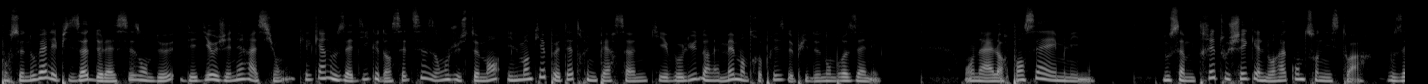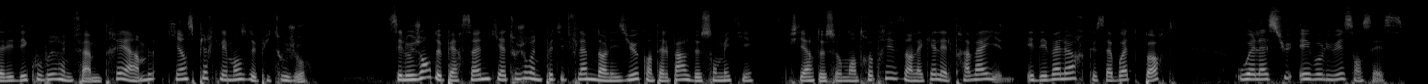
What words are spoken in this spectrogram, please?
Pour ce nouvel épisode de la saison 2 dédié aux générations, quelqu'un nous a dit que dans cette saison, justement, il manquait peut-être une personne qui évolue dans la même entreprise depuis de nombreuses années. On a alors pensé à Emeline. Nous sommes très touchés qu'elle nous raconte son histoire. Vous allez découvrir une femme très humble qui inspire Clémence depuis toujours. C'est le genre de personne qui a toujours une petite flamme dans les yeux quand elle parle de son métier, fière de son entreprise dans laquelle elle travaille et des valeurs que sa boîte porte, où elle a su évoluer sans cesse.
